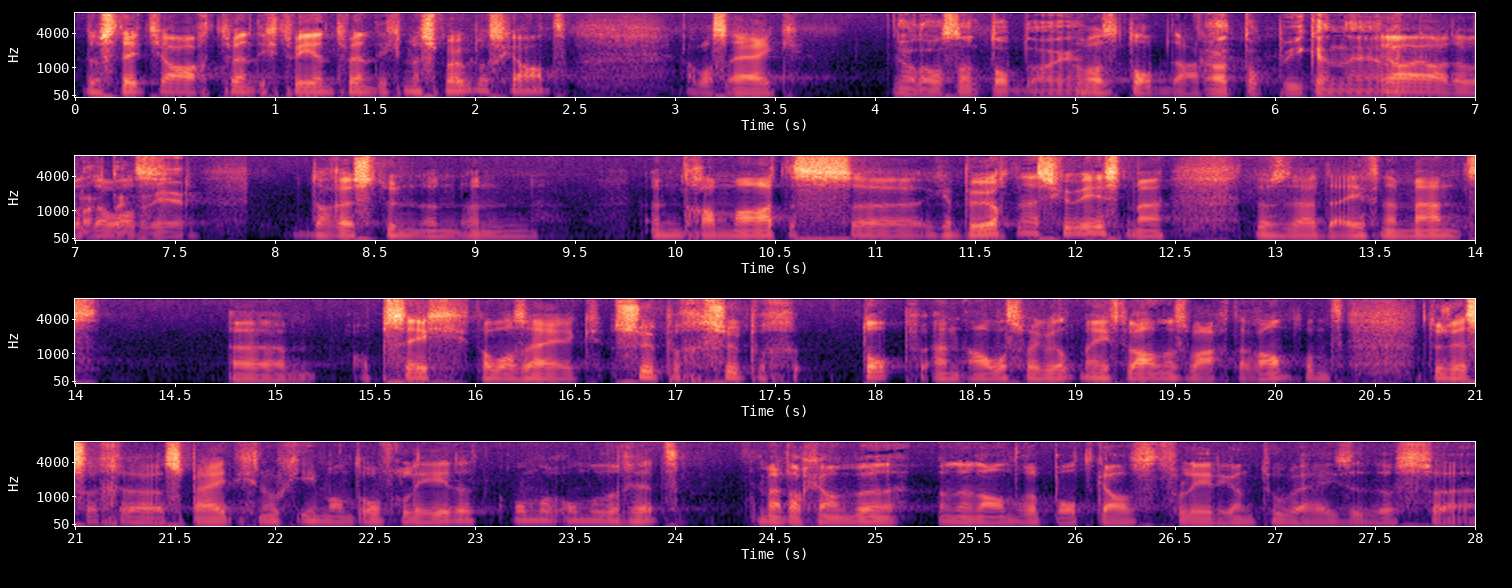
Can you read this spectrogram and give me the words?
dus dit jaar 2022 met smugglers gehad. Dat was eigenlijk, Ja, dat was een topdag. hè. dat was een topdag. Ja, top-weekend eigenlijk. Ja, ja, dat- dat was- weer. Daar is toen een, een, een dramatisch eh, gebeurtenis geweest. Maar dus dat, dat evenement eh, op zich, dat was eigenlijk super, super top. En alles wat je wilt, maar heeft wel een zwarte rand. Want toen is er eh, spijtig genoeg iemand overleden onder, onder de rit. Maar daar gaan we in een andere podcast volledig aan toewijzen. Dus, eh,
